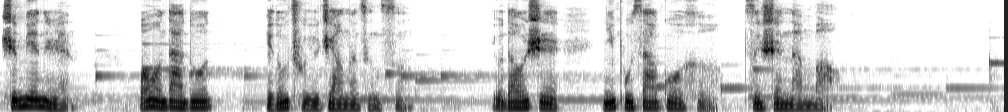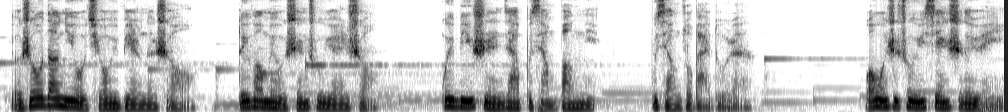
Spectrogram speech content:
身边的人，往往大多，也都处于这样的层次。有道是，泥菩萨过河，自身难保。有时候，当你有求于别人的时候，对方没有伸出援手，未必是人家不想帮你，不想做摆渡人，往往是出于现实的原因，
